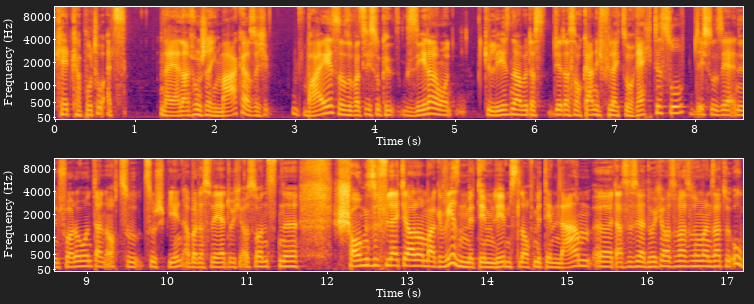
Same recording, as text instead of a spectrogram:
Kate Caputo, als, naja, in Anführungsstrichen Marke. Also ich weiß, also was ich so gesehen habe und gelesen habe, dass dir das auch gar nicht vielleicht so recht ist, so dich so sehr in den Vordergrund dann auch zu, zu spielen. Aber das wäre ja durchaus sonst eine Chance vielleicht ja auch nochmal gewesen mit dem Lebenslauf, mit dem Namen. Äh, das ist ja durchaus was, wo man sagt, so, uh,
